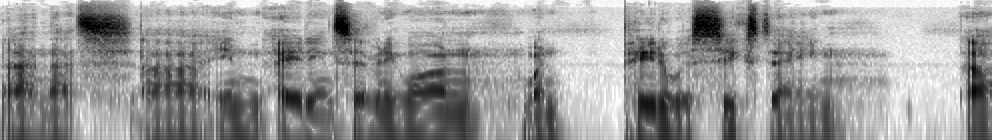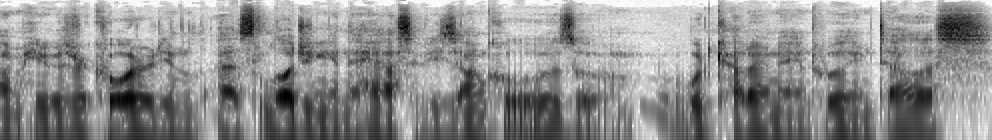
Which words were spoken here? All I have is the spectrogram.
And that's uh, in 1871, when Peter was 16, um, he was recorded in, as lodging in the house of his uncle, who was a woodcutter named William Dallas.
